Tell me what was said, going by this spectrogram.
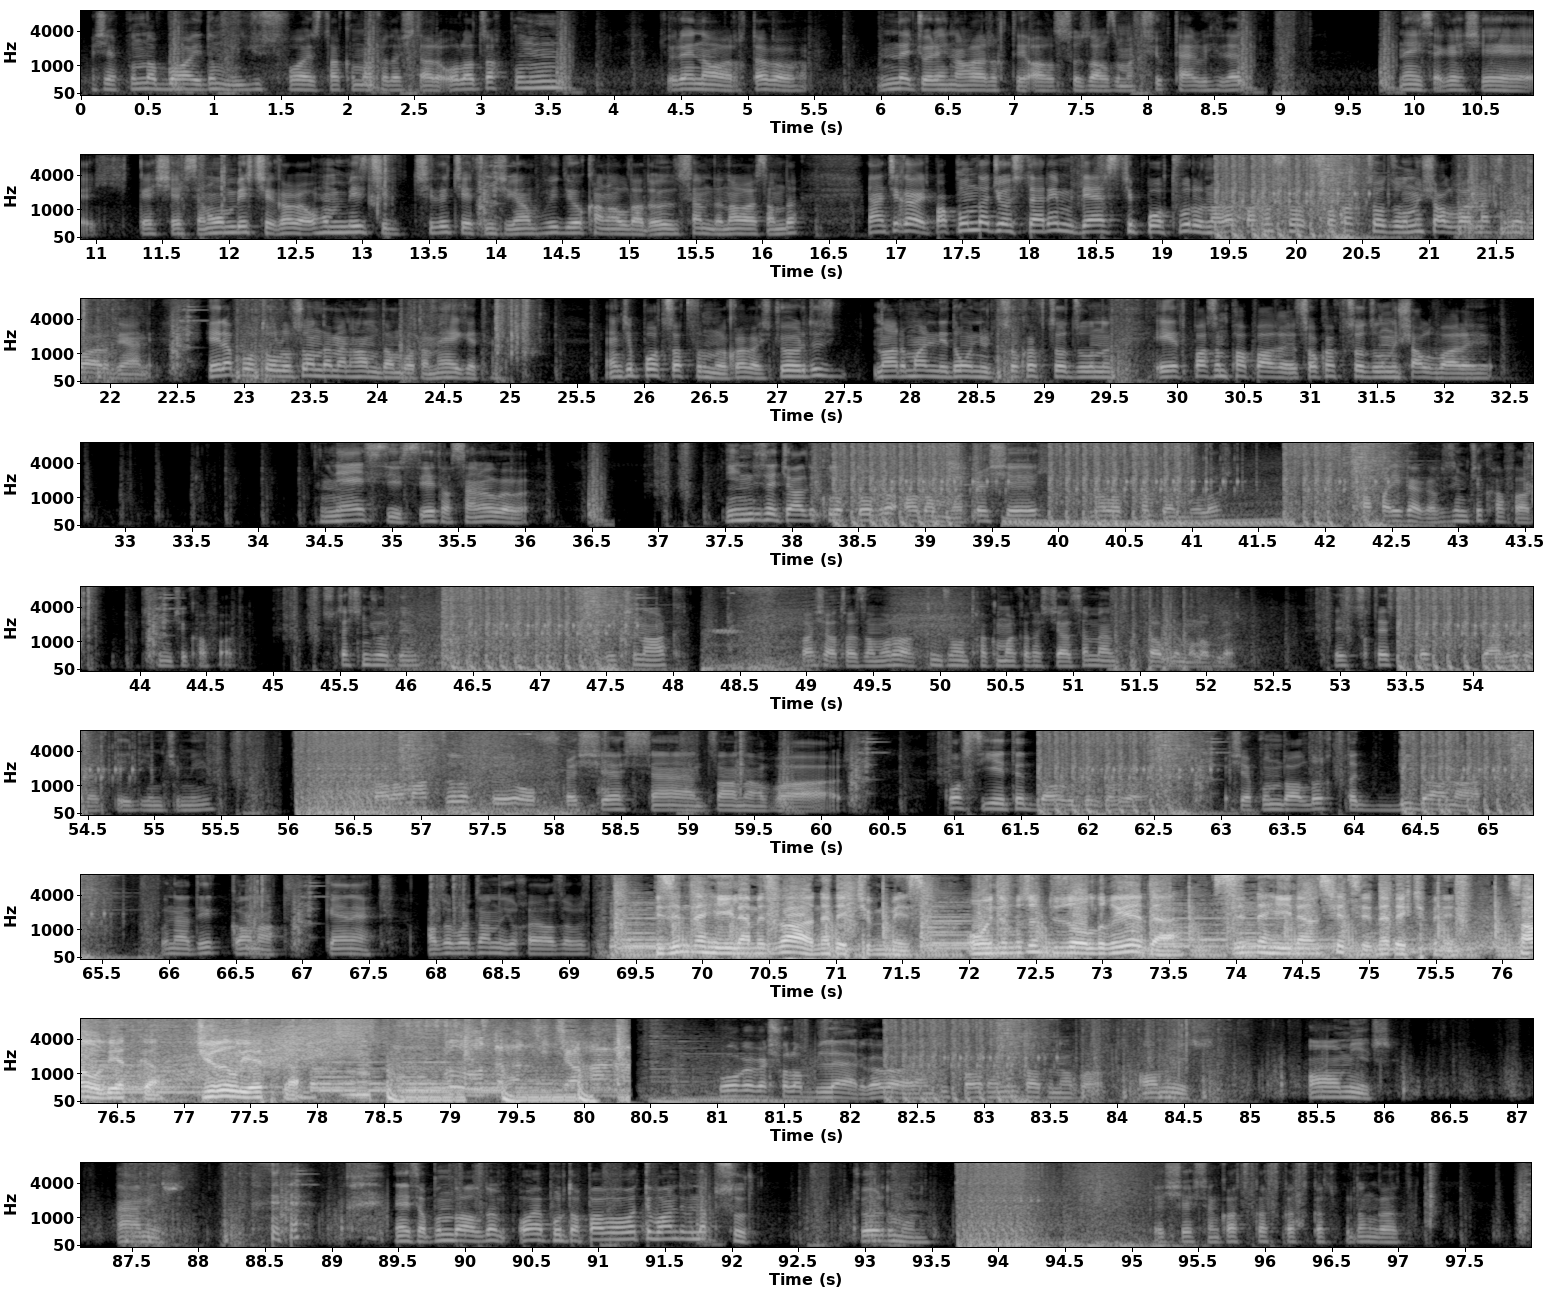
Şey bunda baydım 100% takım arkadaşları olacaq bunun. Görək nə varıq da qaqa. İndi də görək nə varıq deyə ağız söz ağzıma düşüb tərbiyələr. Neyse qəşək. Qəşəksən 11 kil qaqa 11 kil kili keçmişik. Yəni bu video kanaldadır. Ölsəm də nə varsam da. Yəni ki qardaş bax bunu da göstərim. Dərs ki bot vurur nə var. Baxın so sokaq çocuğunun şalvarına kimi vardı yəni. Elə bot olursa onda mən hamıdan botam həqiqətən. Ki bot zat vurmuyor qardaş. Gördünüz normal nedə oynayırdı. Sokaq çocuğunun Airpasın papağı, sokaq çocuğunun şalvarı. Nə istəyirsən? Et sən o qaqa. İndi isə gəldi klub dobra adam var. Qəşək. Nə lapsan bomba olar. Kafayı qaqa. Bizimki kafadır. Bizimki kafadır. Üstəkini gördüm. İki nak. Baş atacağım ora. Çünki onun takım arkadaş gəlsə mənim üçün problem ola bilər. Tez çıx, tez çıx, tez çıx. Gəlir elə dediyim kimi. Salamatçılıqdır. Of, qəşəksən, canavar. Qos 7 dağıdır qaqa. Qəşək bunu da aldıq da didana. Bu nədir? Qanat, qənət. Azərbaycanlı yox, ay Azərbaycan. Bizim nə hiləmiz var, nə də ekibimiz. Oyunumuzun düz olduğu yerdə sizin nə hiləniz keçir, nə də ekibiniz. Sağ ol Yetka. Cırıl Yetka. O qaqaş ola bilər, qaqa. Yəni ifadənin dadına bax. Amir. Amir. Əmir. Neysə, bunu da aldım. O burada. Baba, baba, divarın dibində pusur. Gördüm onu. Qəşəksən, qaç, qaç, qaç, qaç, buradan qaç.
